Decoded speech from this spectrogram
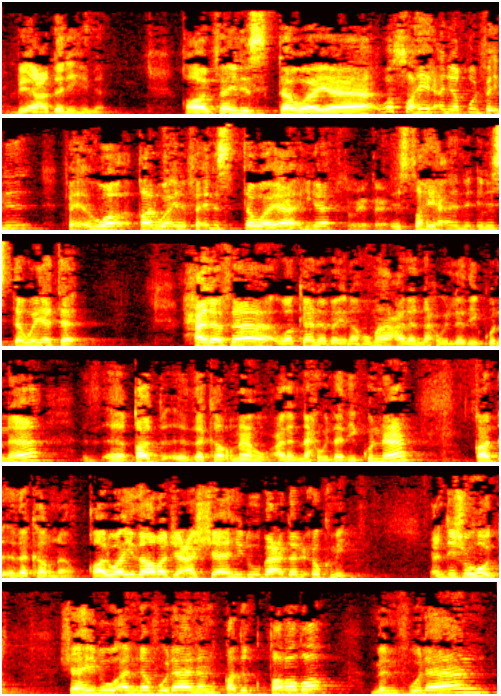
بأعدلهما. قال فإن استويا والصحيح أن يقول فإن فهو قال فإن استويا هي الصحيح إن استويتا. حلفا وكان بينهما على النحو الذي كنا قد ذكرناه على النحو الذي كنا قد ذكرناه. قال وإذا رجع الشاهد بعد الحكم. عندي شهود. شهدوا أن فلانا قد اقترض من فلان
